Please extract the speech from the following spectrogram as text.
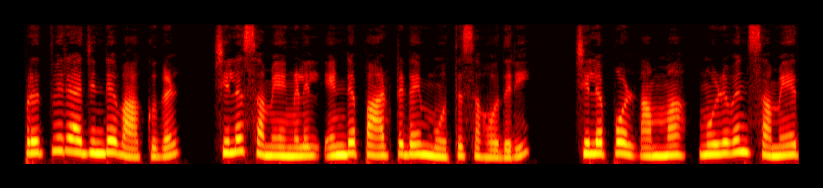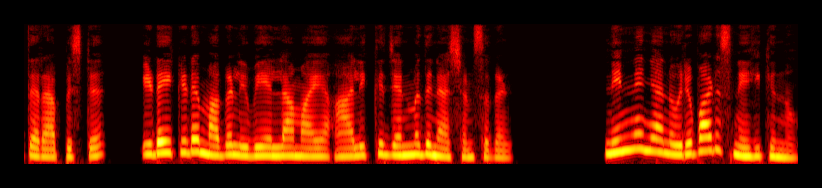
പൃഥ്വിരാജിന്റെ വാക്കുകൾ ചില സമയങ്ങളിൽ എന്റെ പാർട്ട് ടൈം മൂത്ത സഹോദരി ചിലപ്പോൾ അമ്മ മുഴുവൻ സമയ തെറാപ്പിസ്റ്റ് ഇടയ്ക്കിടെ മകൾ ഇവയെല്ലാമായ ആലിക്ക് ജന്മദിനാശംസകൾ. നിന്നെ ഞാൻ ഒരുപാട് സ്നേഹിക്കുന്നു.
